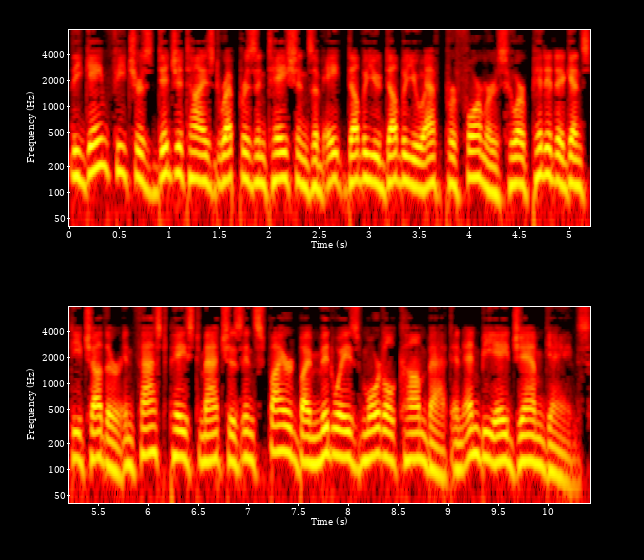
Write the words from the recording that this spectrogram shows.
The game features digitized representations of eight WWF performers who are pitted against each other in fast-paced matches inspired by Midway's Mortal Kombat and NBA Jam games.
